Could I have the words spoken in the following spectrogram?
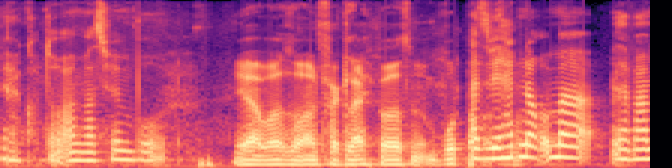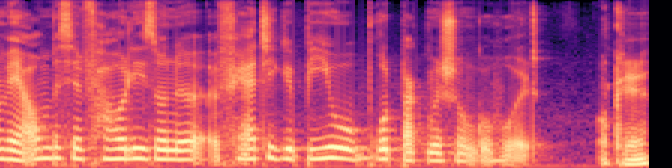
Ja, kommt auch an, was für ein Brot. Ja, aber so ein vergleichbares mit dem Brotback. Also wir hatten auch immer, da waren wir ja auch ein bisschen fauli, so eine fertige Bio-Brotbackmischung geholt. Okay.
